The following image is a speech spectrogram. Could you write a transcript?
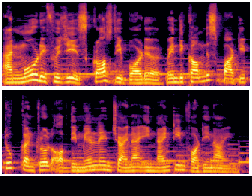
and more refugees crossed the border when the Communist Party took control of the mainland China in 1949.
